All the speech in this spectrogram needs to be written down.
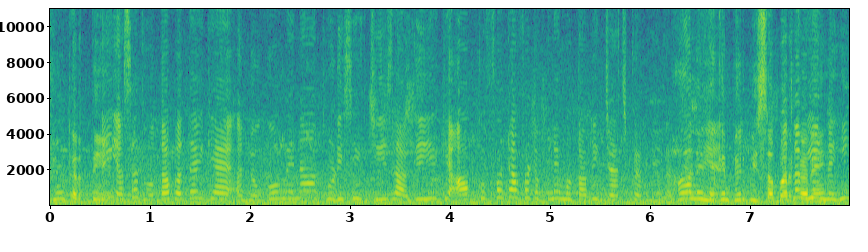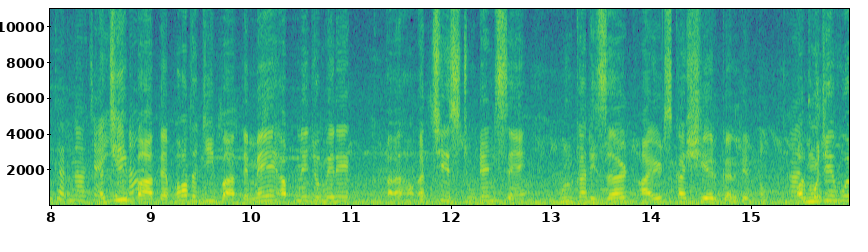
کیوں کرتے ہیں؟ اسد ہوتا پتہ ہے کیا ہے؟ لوگوں میں نا تھوڑی سی چیز آ گئی ہے کہ آپ کو فٹافٹ اپنے مطابق جج کرنے لگ ہاں جاتے نہیں ہیں۔ لیکن پھر بھی صبر مطلب یہ کریں۔ نہیں کرنا چاہیے عجیب بات ہے بہت عجیب بات ہے۔ میں اپنے جو میرے اچھے اسٹوڈنٹس ہیں ان کا رزلٹ آئٹس کا شیئر کر دیتا ہوں۔ ہاں اور جی. مجھے وہ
